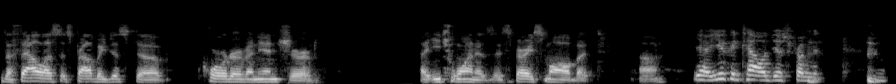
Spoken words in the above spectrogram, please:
the thallus is probably just a quarter of an inch or uh, each one is it's very small, but uh, Yeah, you can tell just from the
